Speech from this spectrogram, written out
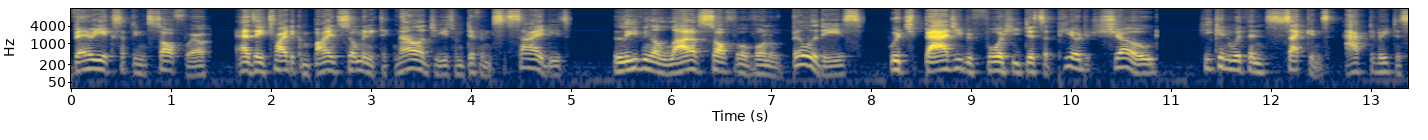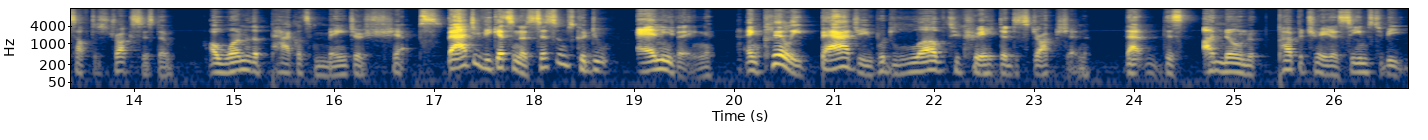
very accepting software as they try to combine so many technologies from different societies, leaving a lot of software vulnerabilities, which Badgey before he disappeared showed he can within seconds activate the self-destruct system on one of the Pakled's major ships. Badgey, if he gets into systems, could do anything. And clearly, Badgey would love to create the destruction that this unknown perpetrator seems to be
